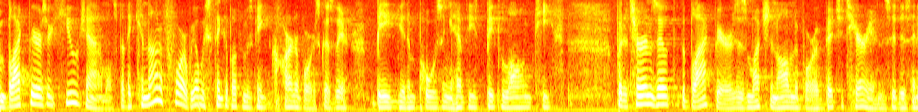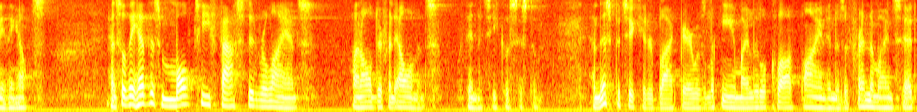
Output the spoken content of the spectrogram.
And black bears are huge animals, but they cannot afford, we always think about them as being carnivores because they're big and imposing and have these big long teeth. But it turns out that the black bear is as much an omnivore, a vegetarian, as it is anything else. And so they have this multifaceted reliance on all different elements within its ecosystem. And this particular black bear was looking in my little cloth blind, and as a friend of mine said,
